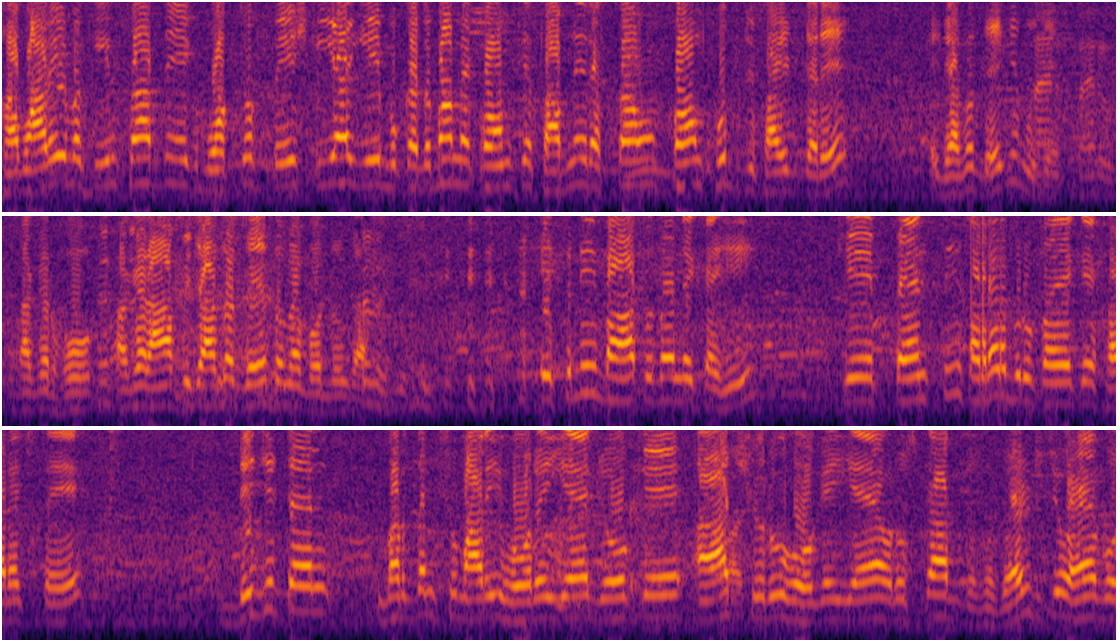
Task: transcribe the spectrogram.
हमारे वकील साहब ने एक मौक़ पेश किया ये मुकदमा मैं कौम के सामने रखता हूँ कौम खुद डिसाइड करे। इजाज़त देंगे मुझे? अगर हो अगर आप इजाज़त दें तो मैं बोलूँगा। इतनी बात उन्होंने कही कि पैंतीस अरब रुपए के खर्च से डिजिटल मरदमशुमारी हो रही है जो कि आज शुरू हो गई है और उसका रिज़ल्ट जो है वो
